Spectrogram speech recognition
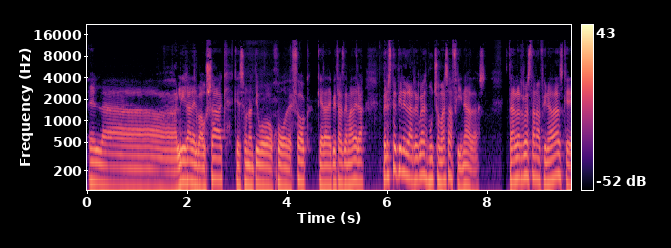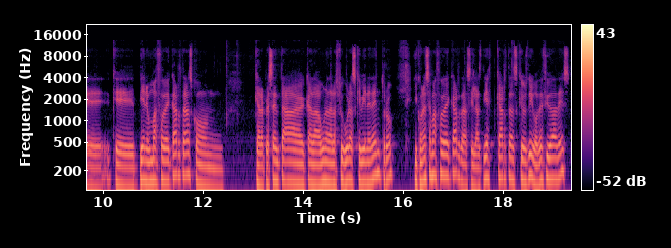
en la liga del Bausac, que es un antiguo juego de Zoc, que era de piezas de madera, pero este tiene las reglas mucho más afinadas. Están las reglas tan afinadas que, que viene un mazo de cartas con que representa cada una de las figuras que viene dentro y con ese mazo de cartas y las 10 cartas que os digo de ciudades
